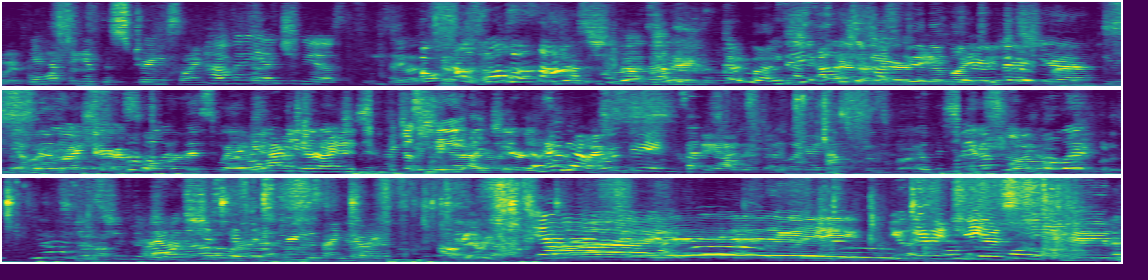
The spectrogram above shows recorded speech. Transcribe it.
way They have to get the string so I know. How many that- engineers does it take? Oh, Good one. See, I should must be an MIT joke. Yeah. Right there, pull it this way. You have to try to. Just me, I, yeah. No, no, it was being funny. I just, like, I just. Pull it. Alex, just get the string so I know. Oh, there we go. Yay! You get a GSD, babe.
